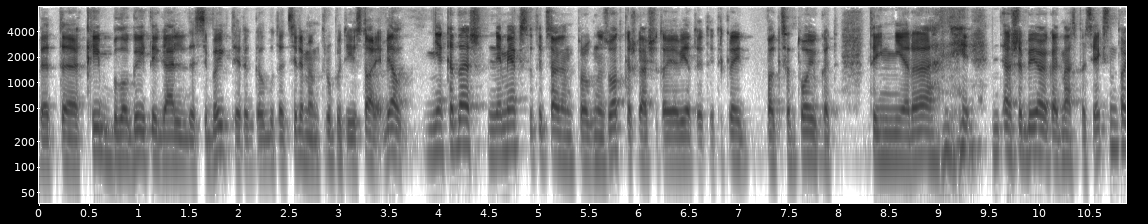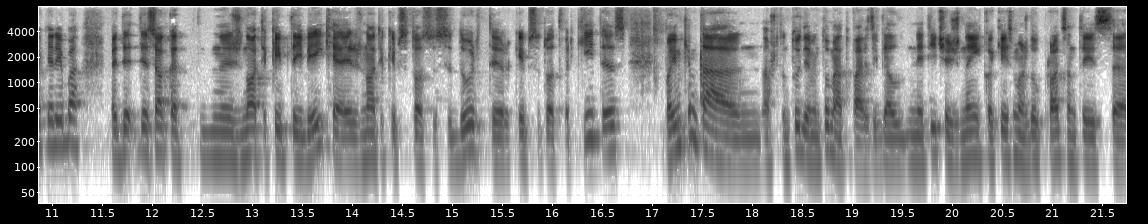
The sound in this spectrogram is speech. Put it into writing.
bet e, kaip blogai tai gali dasibaigti ir galbūt atsiriamėm truputį į istoriją. Vėl, niekada aš nemėgstu, taip sakant, prognozuoti kažką šitoje vietoje, tai tikrai akcentuoju, kad tai nėra, aš abejoju, kad mes pasieksim tokią ribą, bet tiesiog, kad žinoti, kaip tai veikia ir žinoti, kaip su tuo susidurti ir kaip su tuo tvarkytis. Paimkim tą 8-9 metų pavyzdį, gal netyčia žinai, kokiais maždaug procentais e,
